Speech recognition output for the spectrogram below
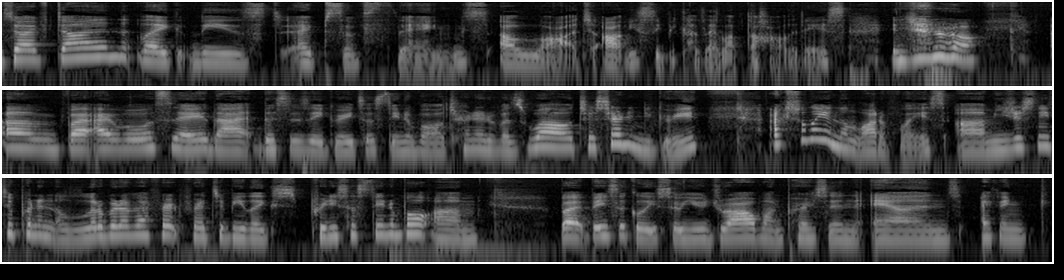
so I've done like these types of things a lot, obviously because I love the holidays in general. Um, but I will say that this is a great sustainable alternative as well to a certain degree. Actually, in a lot of ways. Um, you just need to put in a little bit of effort for it to be like pretty sustainable. Um, but basically, so you draw one person, and I think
